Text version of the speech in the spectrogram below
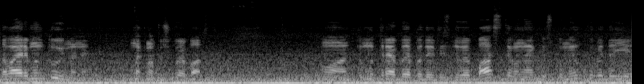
давай ремонтуй мене на кнопочку. От, тому треба подивитись до Webaста, вона якусь помилку видає.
